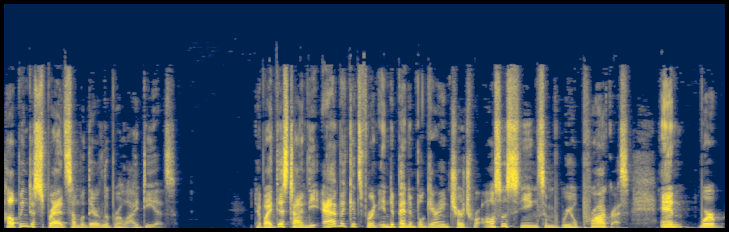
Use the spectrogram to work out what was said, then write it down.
helping to spread some of their liberal ideas. Now, by this time, the advocates for an independent Bulgarian church were also seeing some real progress, and were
